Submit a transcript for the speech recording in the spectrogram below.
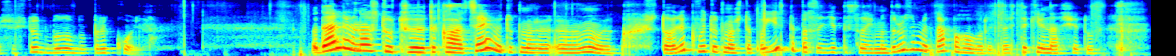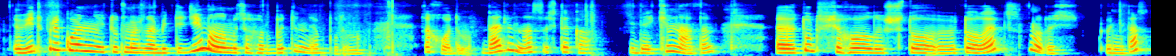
Ось ось тут було би прикольно. Далі у нас тут е, така цей, ви тут може, е, ну, як столик, ви тут можете поїсти, посидіти своїми друзями та поговорити. Ось такий у нас ще тут від прикольний. Тут можна обійти дім, але ми цього робити не будемо. Заходимо. Далі у нас ось така іде кімната. Е, Тут всього лиш е, туалет, ну, тобто унітаз,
